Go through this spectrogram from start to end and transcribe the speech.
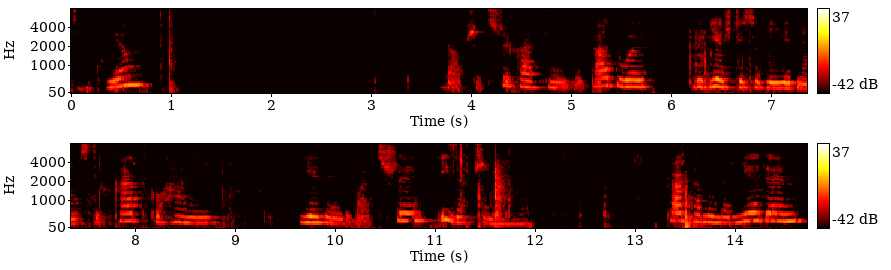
Dziękuję. Dobrze, trzy karty mi wypadły. Wybierzcie sobie jedną z tych kart, kochani. Jeden, dwa, trzy i zaczynamy. Karta numer jeden.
